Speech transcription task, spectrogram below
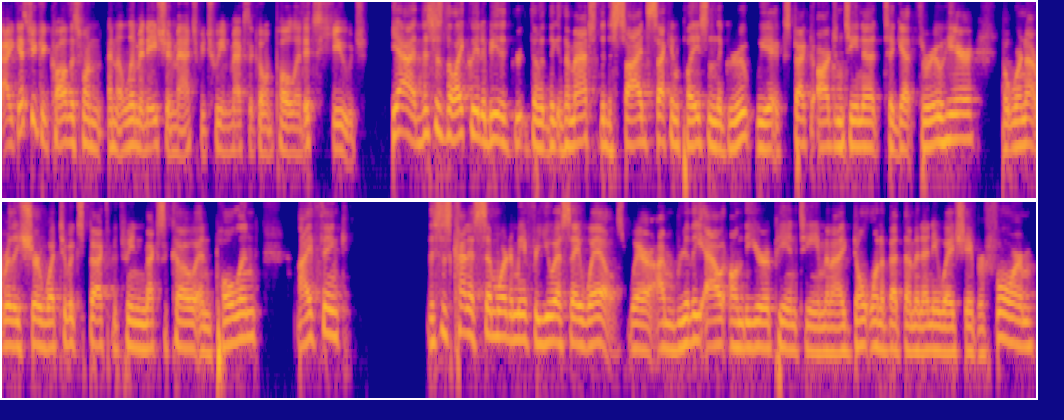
I guess you could call this one an elimination match between Mexico and Poland. It's huge. Yeah, this is the likely to be the, the, the match that decides second place in the group. We expect Argentina to get through here, but we're not really sure what to expect between Mexico and Poland. I think this is kind of similar to me for USA Wales, where I'm really out on the European team and I don't want to bet them in any way, shape, or form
